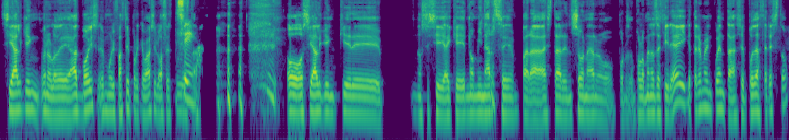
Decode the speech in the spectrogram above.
si alguien, bueno, lo de AdVoice es muy fácil porque vas y lo haces tú. Sí. o si alguien quiere, no sé si hay que nominarse para estar en Sonar o por, lo menos decir, hey, que tenerme en cuenta, ¿se puede hacer esto?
